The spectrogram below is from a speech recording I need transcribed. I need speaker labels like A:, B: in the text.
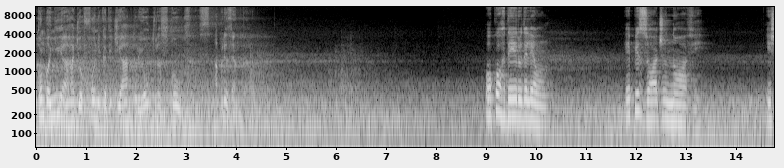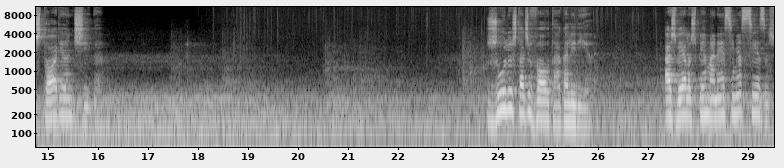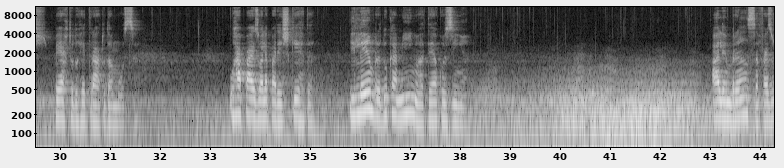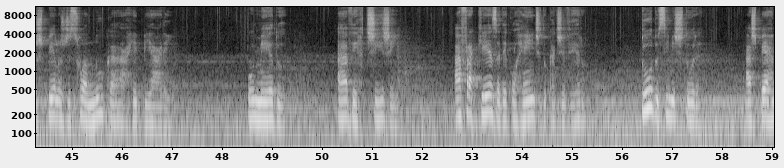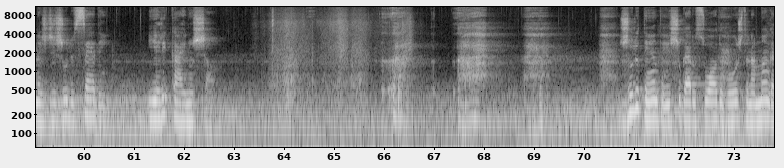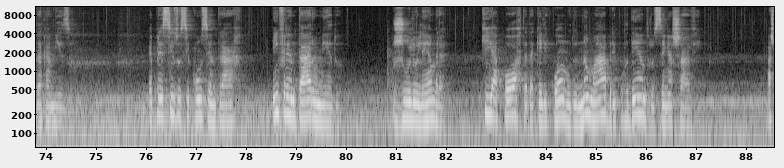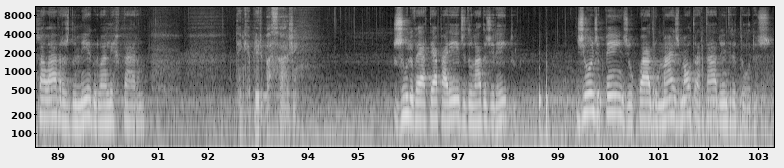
A: A Companhia Radiofônica de Teatro e Outras Coisas apresenta.
B: O Cordeiro de Leão, Episódio 9 História Antiga. Júlio está de volta à galeria. As velas permanecem acesas perto do retrato da moça. O rapaz olha para a esquerda e lembra do caminho até a cozinha. A lembrança faz os pelos de sua nuca arrepiarem. O medo, a vertigem, a fraqueza decorrente do cativeiro, tudo se mistura as pernas de Júlio cedem e ele cai no chão. Júlio tenta enxugar o suor do rosto na manga da camisa. É preciso se concentrar, enfrentar o medo. Júlio lembra que a porta daquele cômodo não abre por dentro sem a chave. As palavras do negro alertaram.
C: Tem que abrir passagem.
B: Júlio vai até a parede do lado direito, de onde pende o quadro mais maltratado entre todos.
